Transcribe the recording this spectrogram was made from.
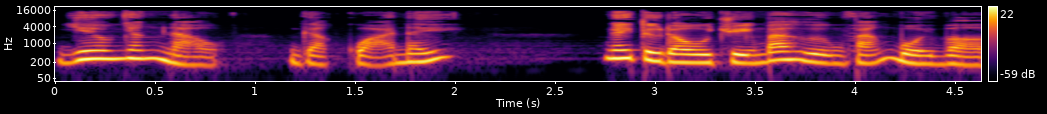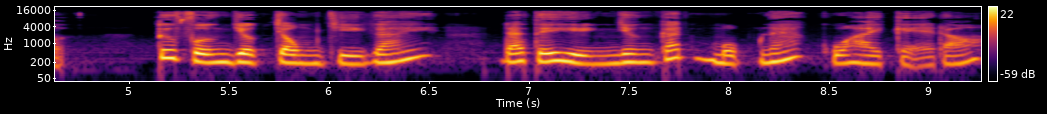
Gieo nhân nào, gặt quả đấy. Ngay từ đầu chuyện ba hường phản bội vợ, Tư Phượng giật chồng chị gái đã thể hiện nhân cách mục nát của hai kẻ đó.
